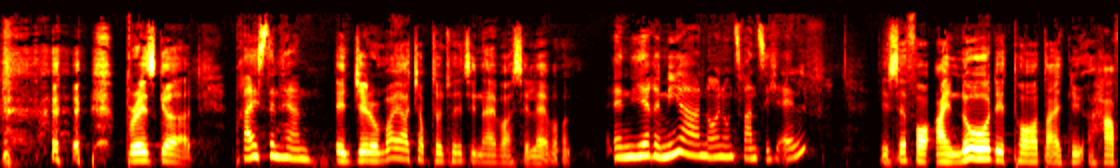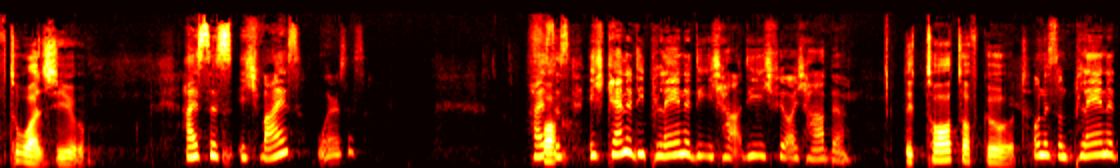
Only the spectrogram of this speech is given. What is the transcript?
Praise God. Preis den Herrn. In Jeremiah chapter 29, verse 11, In Jeremia 29, 11 he said, For I know the thought I have towards you. heißt es, ich weiß, where is it? Heißt es, ich kenne die Pläne, die ich, die ich für euch habe. The thought of good. Und es sind Pläne,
